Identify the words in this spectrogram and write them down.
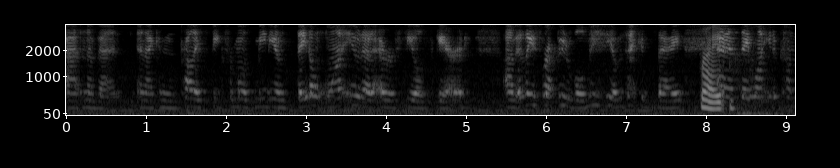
at an event, and I can probably speak for most mediums. They don't want you to ever feel scared. Um, at least reputable mediums, I could say. Right. And they want you to come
